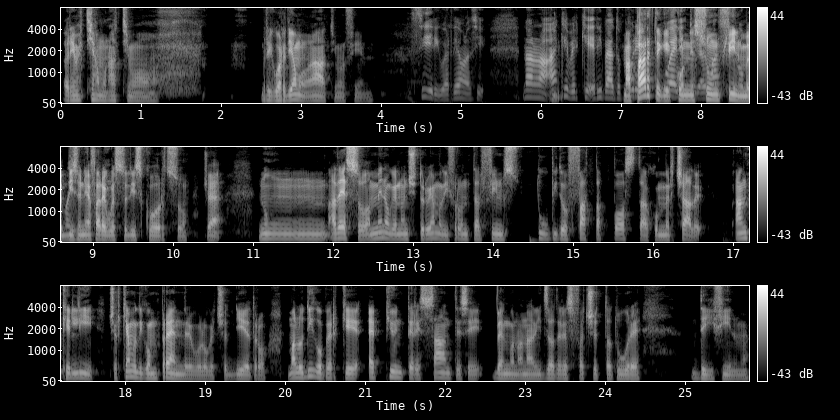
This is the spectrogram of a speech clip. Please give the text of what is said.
rimettiamo un attimo riguardiamolo un attimo il film. Sì, riguardiamolo sì. No, no, no, anche perché ripeto Ma a parte che con nessun film bisogna fare questo discorso, cioè non adesso a meno che non ci troviamo di fronte al film stupido, fatto apposta, commerciale, anche lì cerchiamo di comprendere quello che c'è dietro, ma lo dico perché è più interessante se vengono analizzate le sfaccettature dei film,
